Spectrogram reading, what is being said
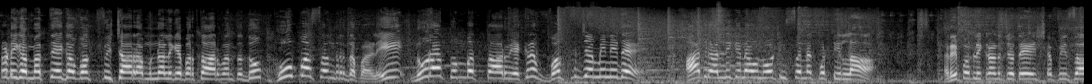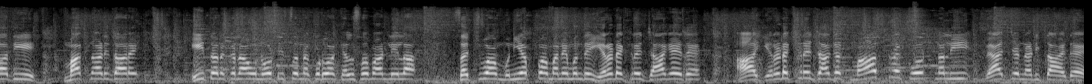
ನೋಡಿ, ಈಗ ಮತ್ತೆ ಈಗ ವಕ್ಫ್ ವಿಚಾರ ಮುನ್ನೆಲೆಗೆ ಬರ್ತಾ ಇರುವಂತದ್ದು. ಭೂಪಸಂದ್ರದ ಬಳಿ ನೂರ ತೊಂಬತ್ತಾರು ಎಕರೆ ವಕ್ಫ್ ಜಮೀನಿದೆ. ಆದ್ರೆ ಅಲ್ಲಿಗೆ ನಾವು ನೋಟಿಸ್ ಅನ್ನ ಕೊಟ್ಟಿಲ್ಲ. ರಿಪಬ್ಲಿಕನ್ ಜೊತೆ ಶಫೀಸಾದಿ ಮಾತನಾಡಿದ್ದಾರೆ. ಈ ತನಕ ನಾವು ನೋಟಿಸ್ ಅನ್ನ ಕೊಡುವ ಕೆಲಸ ಮಾಡಲಿಲ್ಲ. ಸಚಿವ ಮುನಿಯಪ್ಪ ಮನೆ ಮುಂದೆ ಎರಡು ಎಕರೆ ಜಾಗ ಇದೆ. ಆ ಎರಡು ಎಕರೆ ಜಾಗಕ್ಕೆ ಮಾತ್ರ ಕೋರ್ಟ್ನಲ್ಲಿ ವ್ಯಾಜ್ಯ ನಡೀತಾ ಇದೆ.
